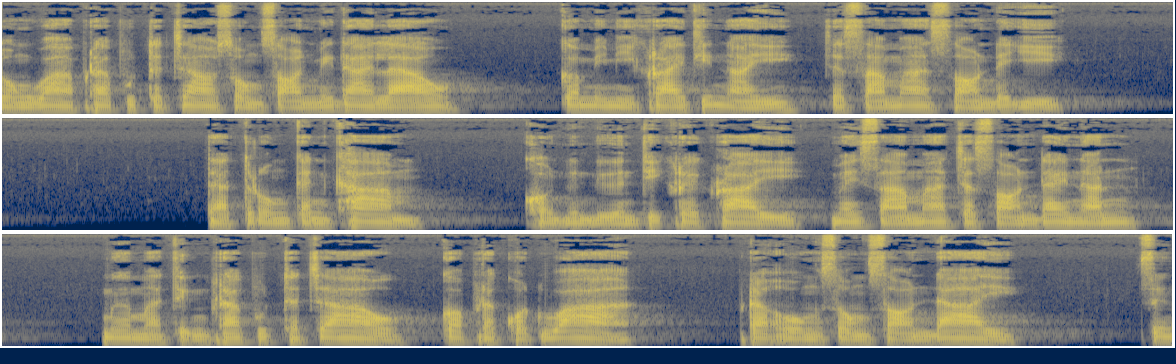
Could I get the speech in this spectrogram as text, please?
ลงว่าพระพุทธเจ้าทรงสอนไม่ได้แล้ว ก็ไม่มีใครที่ไหนจะสามารถสอนได้อีก แต่ตรงกันข้าม คนอื่นๆที่ใครๆไม่สามารถจะสอนได้นั้น เมื่อมาถึงพระพุทธเจ้าก็ปรากฏว่า พระองค์ทรงสอนได้ ซึ่ง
